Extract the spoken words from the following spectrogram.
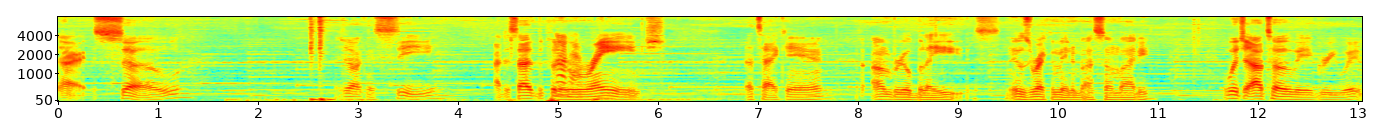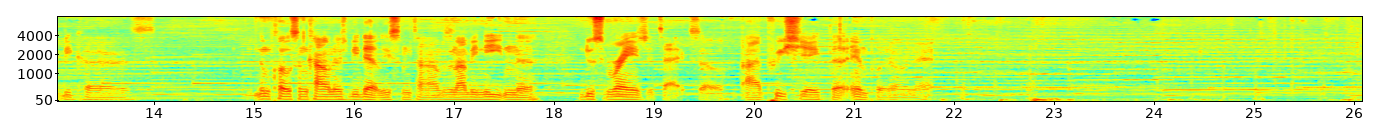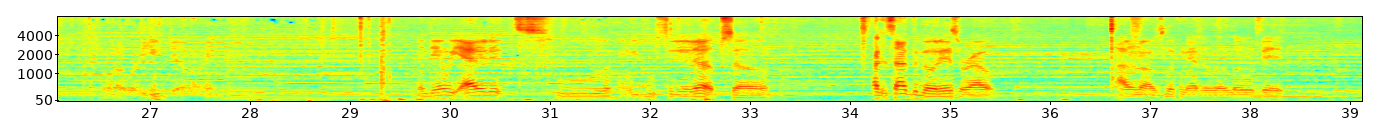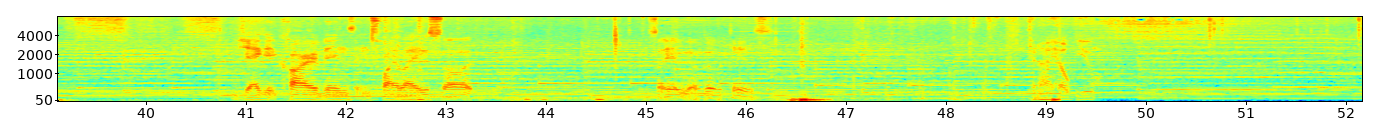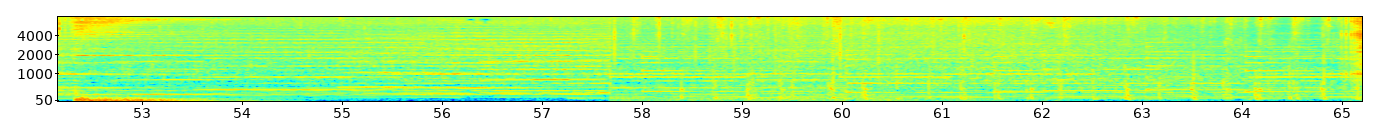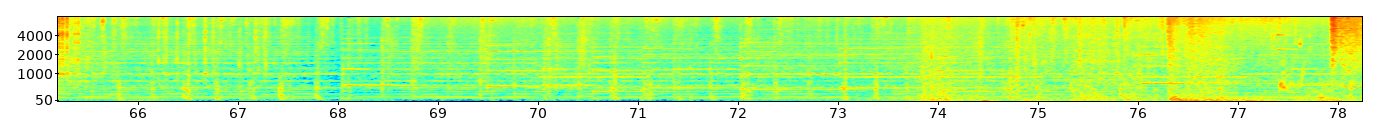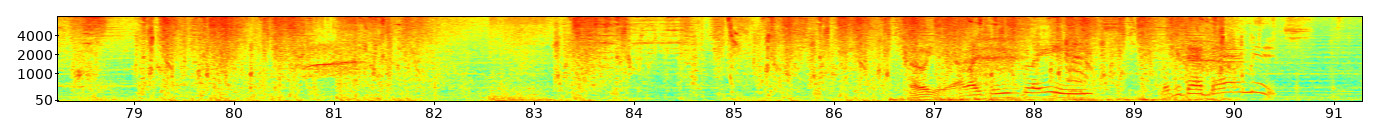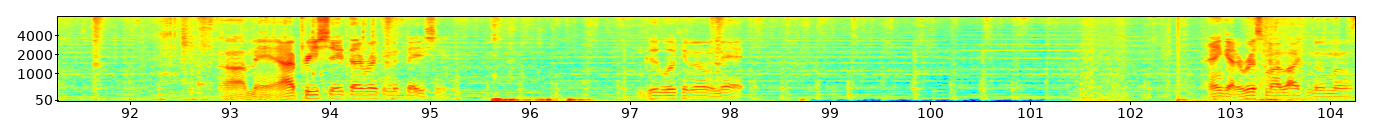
Alright, so as y'all can see, I decided to put a uh-huh. range attack in Umbral Blades. It was recommended by somebody, which I totally agree with because them close encounters be deadly sometimes, and I be needing to do some ranged attacks. So I appreciate the input on that. And then we added it to, and we boosted it up. So I decided to go this route. I don't know. I was looking at it a little bit. Jagged carvings and Twilight Assault. So yeah, we're gonna go with this. Can I help you? Like these blades. Look at that damage. Oh man, I appreciate that recommendation. Good looking on that. I ain't gotta risk my life no more.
